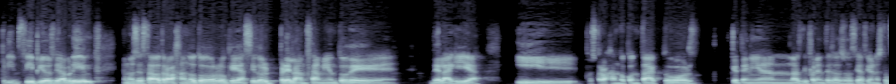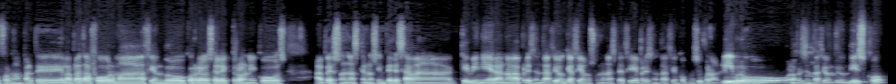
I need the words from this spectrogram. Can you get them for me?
principios de abril hemos estado trabajando todo lo que ha sido el prelanzamiento de, de la guía. Y pues trabajando contactos que tenían las diferentes asociaciones que forman parte de la plataforma, haciendo correos electrónicos a personas que nos interesaban que vinieran a la presentación, que hacíamos como una especie de presentación como si fuera un libro o la presentación de un disco,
